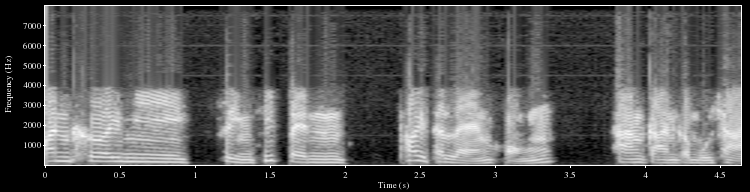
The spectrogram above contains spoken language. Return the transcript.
มันเคยมีสิ่งที่เป็นถ้อยแถลงของทางการกัมพูชา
